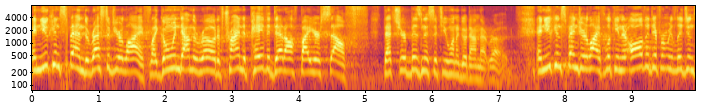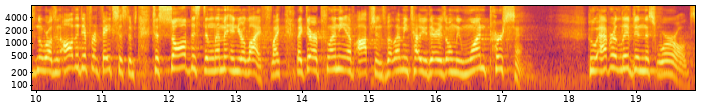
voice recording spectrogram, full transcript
And you can spend the rest of your life like going down the road of trying to pay the debt off by yourself. That's your business if you want to go down that road. And you can spend your life looking at all the different religions in the world and all the different faith systems to solve this dilemma in your life. Like, like there are plenty of options, but let me tell you, there is only one person who ever lived in this world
